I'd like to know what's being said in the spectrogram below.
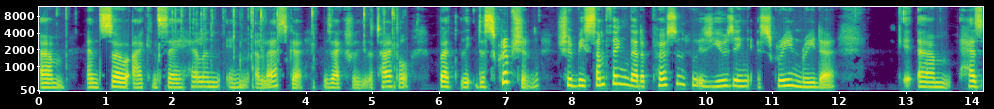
Um, and so I can say Helen in Alaska is actually the title, but the description should be something that a person who is using a screen reader um, has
